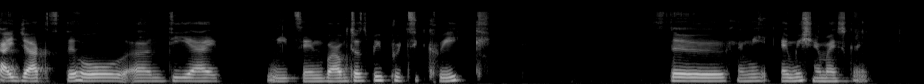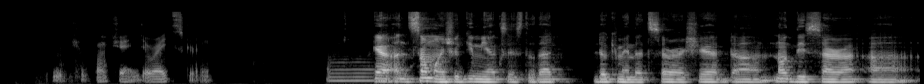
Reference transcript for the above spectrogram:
hijacked the whole um, DI meeting, but I'll just be pretty quick. So let me let me share my screen. Make sure I'm sharing the right screen. Um, Yeah, and someone should give me access to that document that Sarah shared. Um, not this Sarah, uh,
